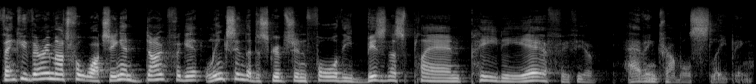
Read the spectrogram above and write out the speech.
Thank you very much for watching, and don't forget links in the description for the business plan PDF if you're having trouble sleeping.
